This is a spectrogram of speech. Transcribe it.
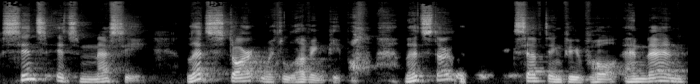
since it's messy, let's start with loving people. Let's start with accepting people and then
